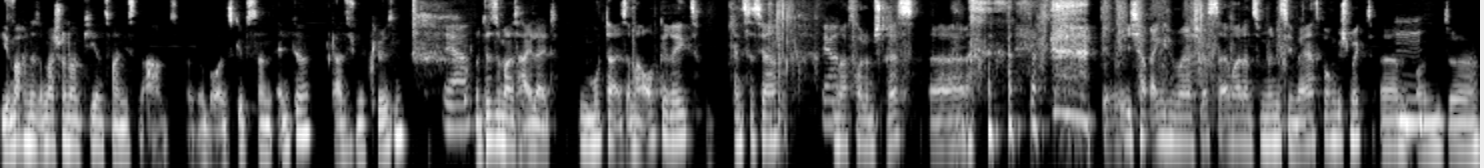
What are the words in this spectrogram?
Wir machen das immer schon am 24. abends. Also bei uns gibt's dann Ente, klassisch mit Klößen. Ja. Und das ist immer das Highlight. Mutter ist immer aufgeregt, kennst es ja, ja. immer voll im Stress. Äh, ich habe eigentlich mit meiner Schwester immer dann zumindest den Weihnachtsbaum geschmückt ähm, mhm. und äh,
